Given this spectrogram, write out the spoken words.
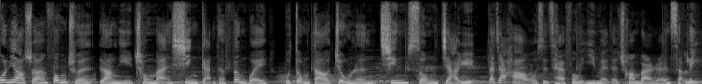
玻尿酸丰唇让你充满性感的氛围，不动刀就能轻松驾驭。大家好，我是彩丰医美的创办人 Celine。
